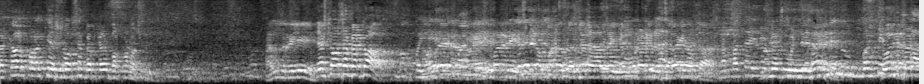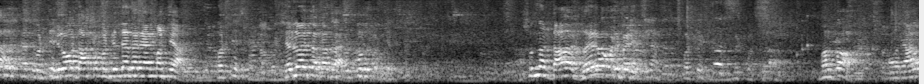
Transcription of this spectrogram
ರೆಕಾರ್ಡ್ ಕೊಡೋಕ್ಕೆ ಎಷ್ಟು ವರ್ಷ ಬೇಕು ಹೇಳಿ ಬರ್ಕೊಂಡು ಹೋಗ್ತೀನಿ ಅಲ್ರಿ ಎಷ್ಟು ವರ್ಷ ಬೇಕು ಇರೋ ಡಾಕ್ಯುಮೆಂಟ್ ಇಲ್ಲದೆ ಏನು ಮಾಡ್ತೀಯ ಎಲ್ಲೋಯ್ತು ಹಾಗಾದ್ರೆ ಸುಮ್ಮನೆ ಡಾ ಡೈಲಾಗ್ ಹೊಡಿಬೇಡಿ ಬರ್ಕೋ ಅವ್ರು ಯಾರು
